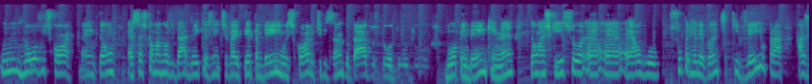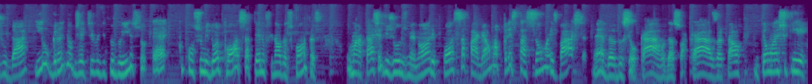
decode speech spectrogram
um novo score. Né? Então, essa acho que é uma novidade aí que a gente vai ter também, o score utilizando dados do, do, do do Open Banking, né? Então acho que isso é, é, é algo super relevante que veio para ajudar e o grande objetivo de tudo isso é que o consumidor possa ter no final das contas uma taxa de juros menor e possa pagar uma prestação mais baixa né, do, do seu carro, da sua casa tal. Então, acho que,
